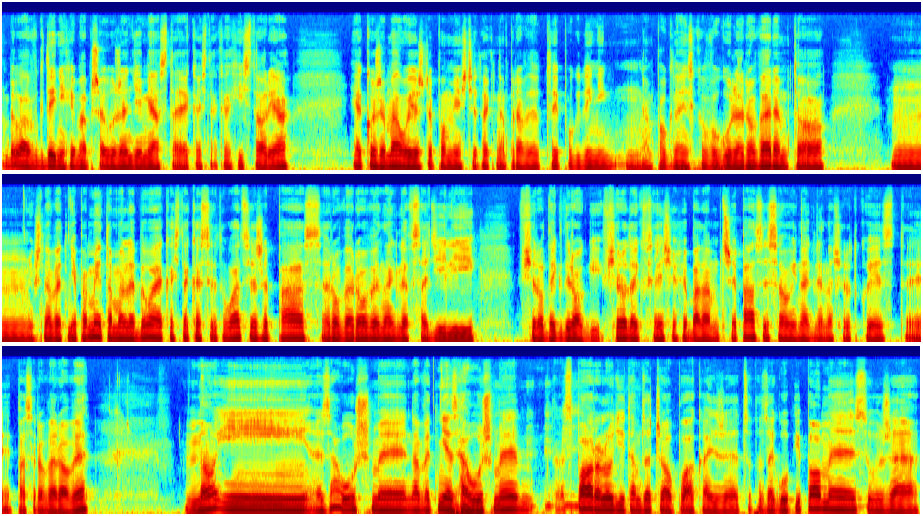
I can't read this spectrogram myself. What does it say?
Była w Gdyni chyba przy Urzędzie Miasta jakaś taka historia, jako że mało jeżdżę po mieście tak naprawdę tutaj po Gdyni, po Gdańsku w ogóle rowerem, to mm, już nawet nie pamiętam, ale była jakaś taka sytuacja, że pas rowerowy nagle wsadzili w środek drogi. W środek w sensie chyba tam trzy pasy są i nagle na środku jest y, pas rowerowy. No i załóżmy, nawet nie załóżmy, sporo ludzi tam zaczęło płakać, że co to za głupi pomysł, że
